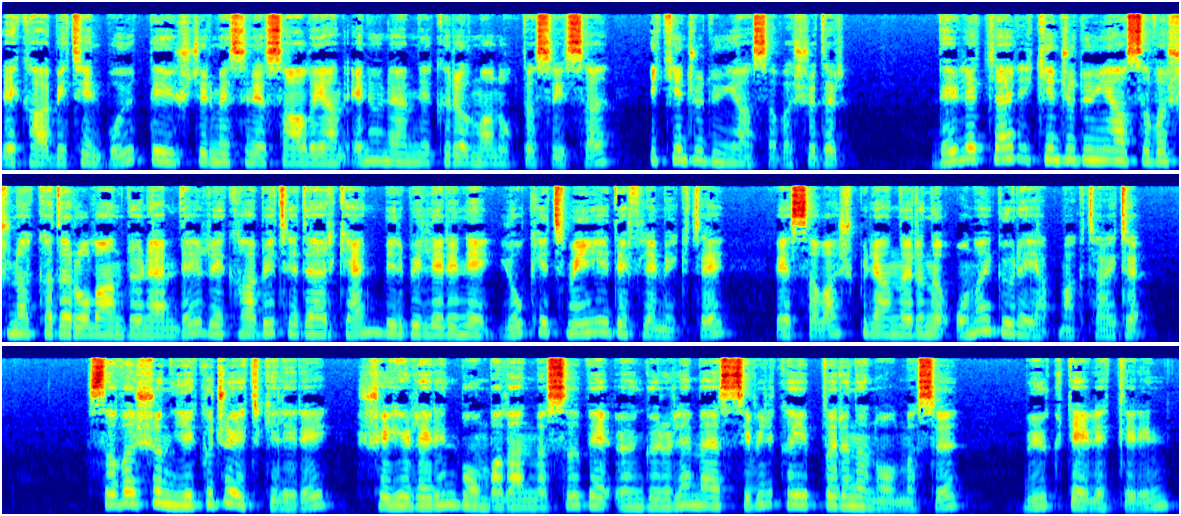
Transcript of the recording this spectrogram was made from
Rekabetin boyut değiştirmesini sağlayan en önemli kırılma noktası ise İkinci Dünya Savaşı'dır. Devletler İkinci Dünya Savaşı'na kadar olan dönemde rekabet ederken birbirlerini yok etmeyi hedeflemekte ve savaş planlarını ona göre yapmaktaydı. Savaşın yıkıcı etkileri, şehirlerin bombalanması ve öngörülemez sivil kayıplarının olması, büyük devletlerin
